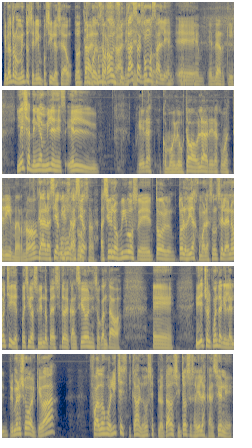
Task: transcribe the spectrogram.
que en otro momento sería imposible. O sea, un Total, tipo ¿cómo encerrado en su casa, ¿cómo sale? En, Eh, en- en Derqui. y él ya tenía miles de. Él Porque era como que le gustaba hablar, era como streamer, ¿no? Claro, hacía como hacía, hacía unos vivos eh, todo- todos los días como a las 11 de la noche y después iba subiendo pedacitos de canciones o cantaba. Eh, y de hecho él cuenta que el primer show al que va fue a dos boliches y estaban los dos explotados y todos se sabían las canciones.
